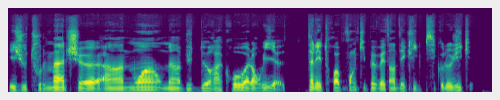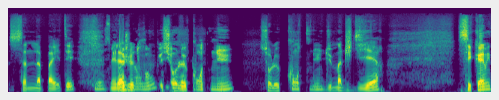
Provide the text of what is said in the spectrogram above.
ils jouent tout le match euh, à un de moins, on met un but de raccro. Alors oui, euh, t'as les trois points qui peuvent être un déclic psychologique, ça ne l'a pas été. Mais là, je trouve non que sur le contenu, sur le contenu du match d'hier, c'est quand même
